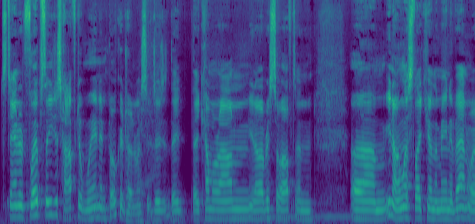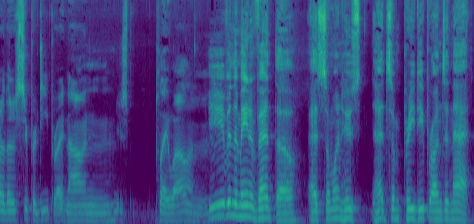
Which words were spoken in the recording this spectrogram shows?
standard flips that you just have to win in poker tournaments. It just, they they come around you know every so often. Um, you know, unless like you're in the main event where they're super deep right now and you just play well and Even the main event, though, as someone who's had some pretty deep runs in that,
